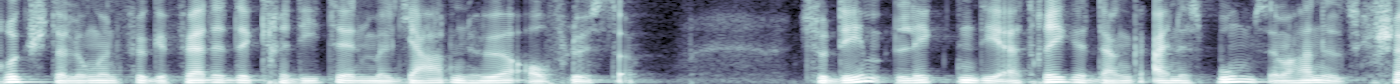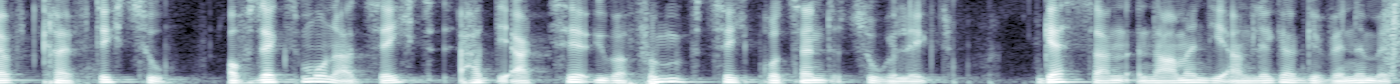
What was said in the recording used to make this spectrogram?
Rückstellungen für gefährdete Kredite in Milliardenhöhe auflöste. Zudem legten die Erträge dank eines Booms im Handelsgeschäft kräftig zu. Auf sechs Monatssicht hat die Aktie über 50 Prozent zugelegt. Gestern nahmen die Anleger Gewinne mit.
